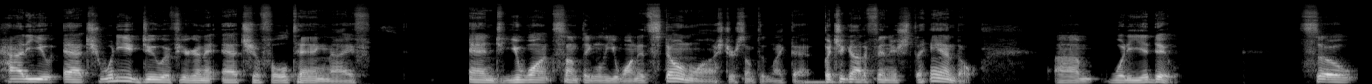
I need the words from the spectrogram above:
how do you etch? What do you do if you're going to etch a full tang knife and you want something, you want it stone washed or something like that, but you got to finish the handle? Um, what do you do? So,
